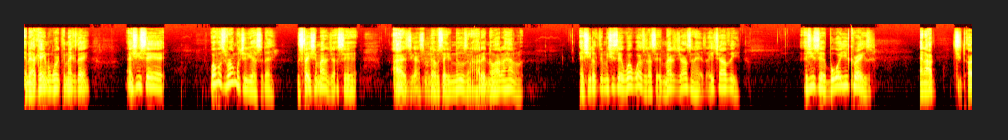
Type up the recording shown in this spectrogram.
And then I came to work the next day, and she said, What was wrong with you yesterday? The station manager. I said, I just got some devastating news, and I didn't know how to handle it. And she looked at me. She said, "What was it?" I said, "Magic Johnson has HIV." And she said, "Boy, you crazy." And I, she, I,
